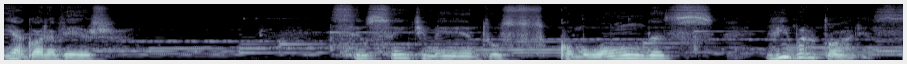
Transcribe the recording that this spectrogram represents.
E agora veja seus sentimentos como ondas vibratórias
